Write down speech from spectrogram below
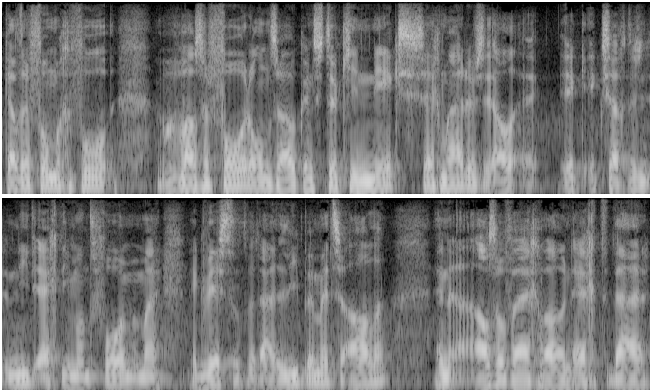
Ik had er voor mijn gevoel, was er voor ons ook een stukje niks, zeg maar. Dus al, ik, ik zag dus niet echt iemand voor me, maar ik wist dat we daar liepen met z'n allen. En alsof wij gewoon echt daar,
